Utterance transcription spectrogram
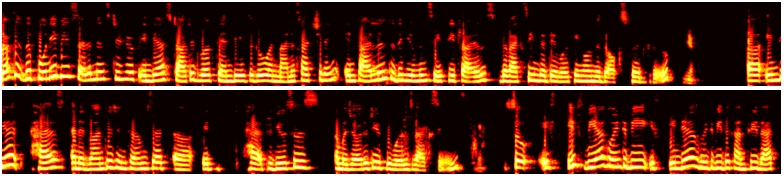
Doctor, the Pune based Serum Institute of India started work 10 days ago on manufacturing, in parallel to the human safety trials, the vaccine that they're working on with the Oxford group. Yes uh, India has an advantage in terms that uh, it ha- produces a majority of the world's vaccines. So if if we are going to be if India is going to be the country that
